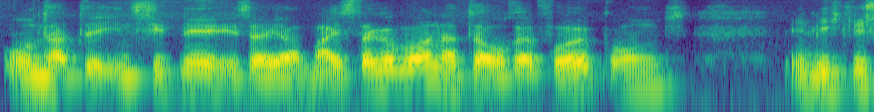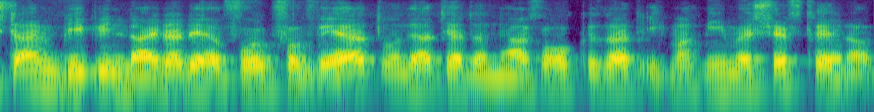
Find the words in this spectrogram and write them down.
und hatte in Sydney ist er ja Meister geworden, hatte auch Erfolg und in Liechtenstein blieb ihm leider der Erfolg verwehrt und er hat ja danach auch gesagt, ich mache nie mehr Cheftrainer,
